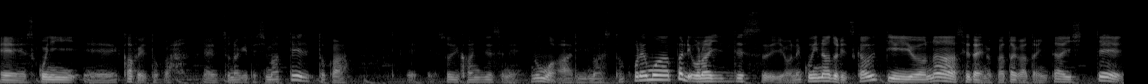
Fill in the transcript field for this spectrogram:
えー、そこに、えー、カフェとか、えー、つなげてしまってとか、えー、そういう感じですね。のもありますと。これもやっぱり同じですよね。コインランドリー使うっていうような世代の方々に対して、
